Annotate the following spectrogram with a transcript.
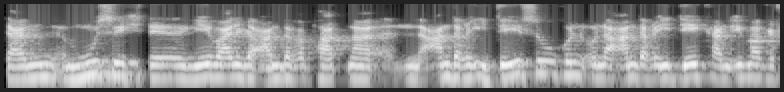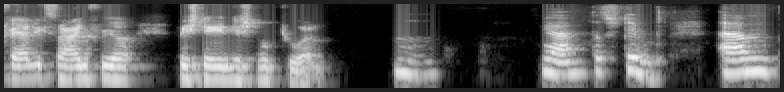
dann muss sich der jeweilige andere Partner eine andere Idee suchen und eine andere Idee kann immer gefährlich sein für bestehende Strukturen. Hm. Ja, das stimmt. Ähm,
